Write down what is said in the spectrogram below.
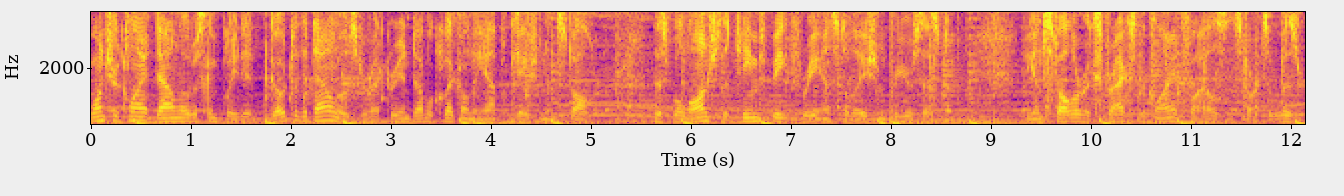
Once your client download is completed, go to the Downloads directory and double-click on the application installer. This will launch the TeamSpeak 3 installation for your system. The installer extracts the client files and starts a wizard.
